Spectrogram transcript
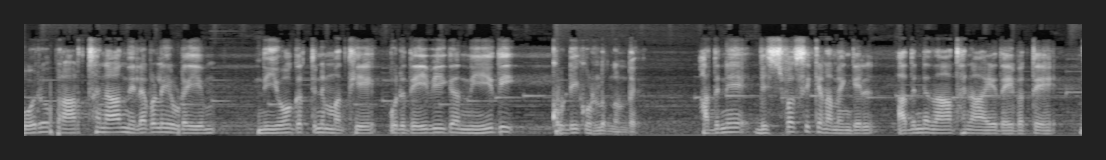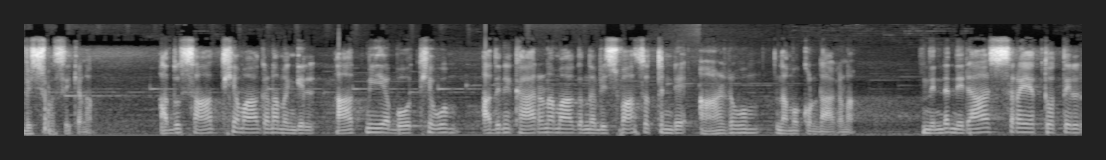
ഓരോ പ്രാർത്ഥനാ നിലവിളിയുടെയും നിയോഗത്തിനും മധ്യേ ഒരു ദൈവിക നീതി കുടികൊള്ളുന്നുണ്ട്. അതിനെ വിശ്വസിക്കണമെങ്കിൽ അതിന്റെ നാഥനായ ദൈവത്തെ വിശ്വസിക്കണം. അത് സാധ്യമാകണമെങ്കിൽ ആത്മീയ ബോധ്യവും അതിന് കാരണമാകുന്ന വിശ്വാസത്തിന്റെ ആഴവും നമുക്കുണ്ടാകണം. നിന്റെ നിരാശ്രയത്വത്തിൽ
